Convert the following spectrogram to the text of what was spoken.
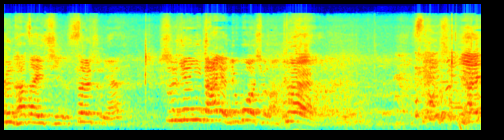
跟他在一起三十年，时间一眨眼就过去了。对，你还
